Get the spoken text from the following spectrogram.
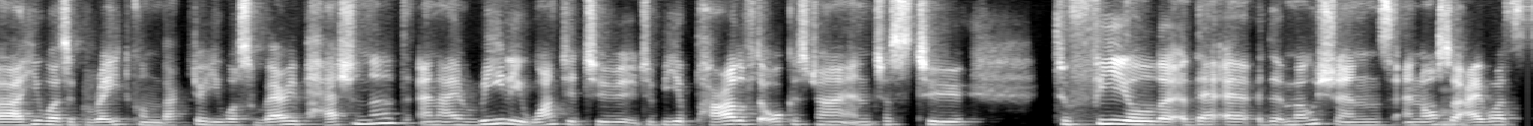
uh, he was a great conductor. He was very passionate, and I really wanted to to be a part of the orchestra and just to to feel the the, uh, the emotions. And also, mm. I was,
